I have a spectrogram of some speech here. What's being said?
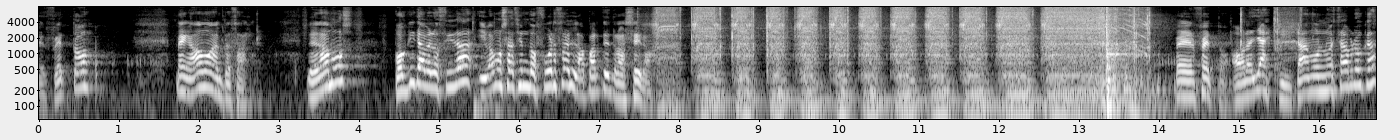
Perfecto. Venga, vamos a empezar. Le damos poquita velocidad y vamos haciendo fuerza en la parte trasera. Perfecto, ahora ya quitamos nuestra broca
